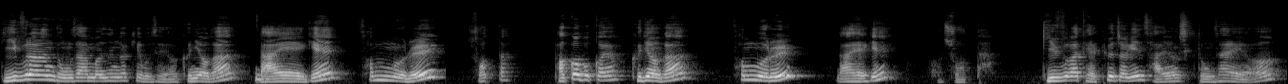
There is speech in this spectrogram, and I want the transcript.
give라는 동사 한번 생각해 보세요. 그녀가 나에게 선물을 주었다. 바꿔볼까요? 그녀가 선물을 나에게 어, 주었다. give가 대표적인 사형식 동사예요.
